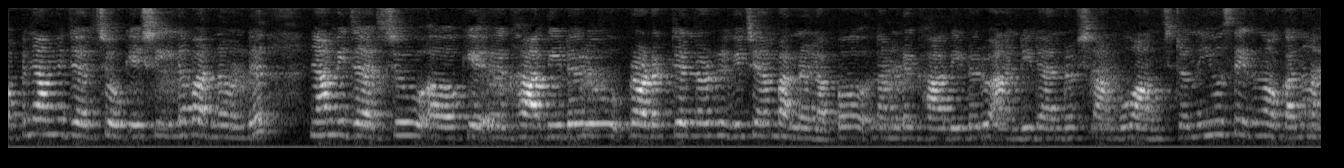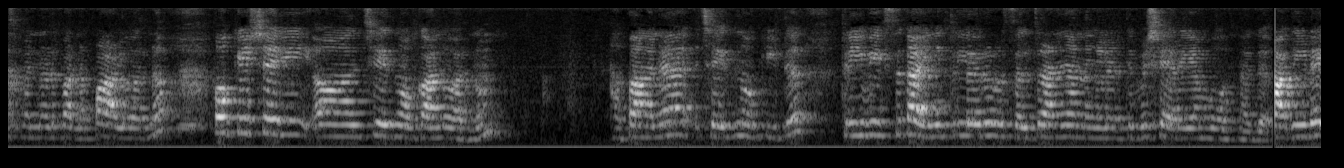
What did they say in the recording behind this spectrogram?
അപ്പം ഞാൻ വിചാരിച്ചു ഓക്കെ ഷീല പറഞ്ഞുകൊണ്ട് ഞാൻ വിചാരിച്ചു ഓക്കെ ഖാദിയുടെ ഒരു പ്രോഡക്റ്റ് എന്നോട് റിവ്യൂ ചെയ്യാൻ പറഞ്ഞല്ലോ. അപ്പോൾ നമ്മുടെ ഖാദിയുടെ ഒരു ആന്റി ഡാൻഡ്രഫ് ഷാമ്പു വാങ്ങിച്ചിട്ടൊന്ന് യൂസ് ചെയ്ത് നോക്കാമെന്ന് ഹസ്ബൻഡിനോട് പറഞ്ഞപ്പോൾ ആൾ പറഞ്ഞു ഓക്കെ ശരി ചെയ്ത് നോക്കാമെന്ന് പറഞ്ഞു. അപ്പൊ അങ്ങനെ ചെയ്ത് നോക്കിയിട്ട് ത്രീ വീക്സ് കഴിഞ്ഞിട്ടുള്ള ഒരു റിസൾട്ടാണ് ഞാൻ നിങ്ങളുടെ അടുത്ത് ഷെയർ ചെയ്യാൻ പോകുന്നത്. അതിയുടെ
